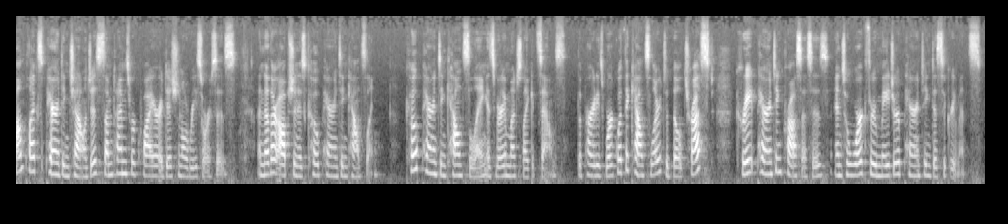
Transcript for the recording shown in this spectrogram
Complex parenting challenges sometimes require additional resources. Another option is co-parenting counseling. Co-parenting counseling is very much like it sounds. The parties work with the counselor to build trust, create parenting processes, and to work through major parenting disagreements.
